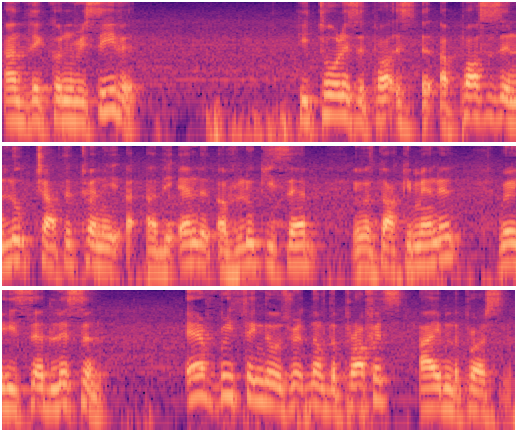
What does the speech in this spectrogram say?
And they couldn't receive it. He told his apostles in Luke chapter 20, uh, at the end of Luke, he said, it was documented, where he said, Listen, everything that was written of the prophets, I am the person.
